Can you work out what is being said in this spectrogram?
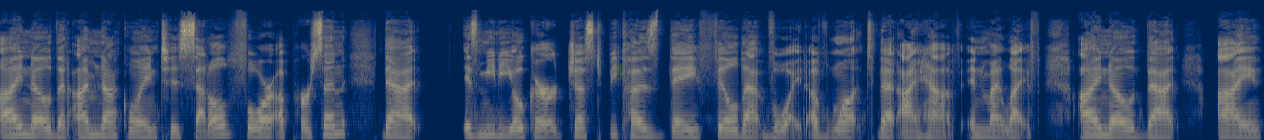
I know that I'm not going to settle for a person that is mediocre just because they fill that void of want that I have in my life. I know that I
